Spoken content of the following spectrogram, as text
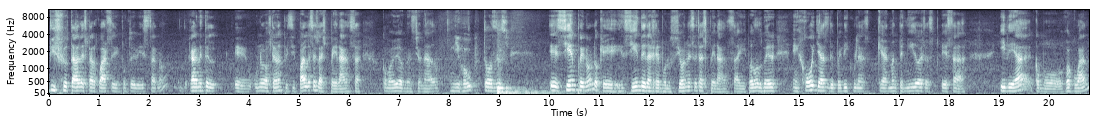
disfrutar de Star Wars desde mi punto de vista, ¿no? Realmente eh, uno de los temas principales es la esperanza, como habíamos mencionado. New Hope. Entonces, eh, siempre, ¿no? Lo que enciende las revoluciones es la esperanza y podemos ver en joyas de películas que han mantenido esa, esa idea como Rock One.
